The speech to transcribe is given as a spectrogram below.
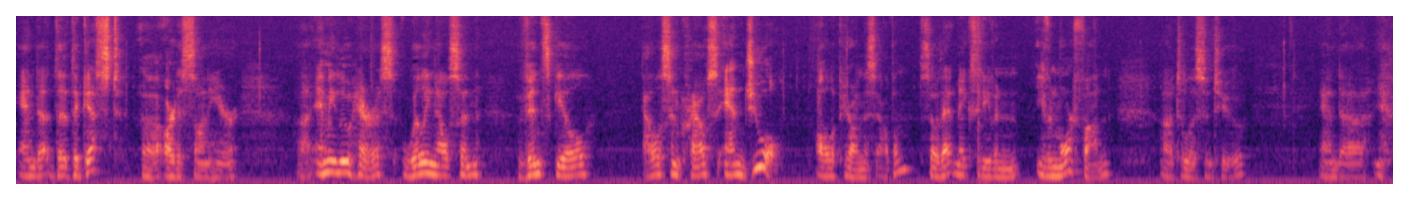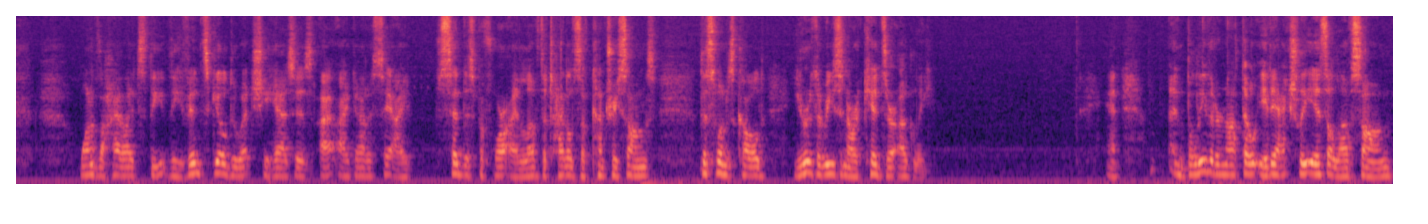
And uh, the, the guest uh, artists on here uh, Emmylou Harris, Willie Nelson, Vince Gill, Alison Krauss, and Jewel all appear on this album, so that makes it even, even more fun to listen to. And one of the highlights, the, the Vince Gill duet she has is, I, I gotta say, I said this before, I love the titles of country songs. This one is called You're the Reason Our Kids Are Ugly. And, and believe it or not, though, it actually is a love song.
